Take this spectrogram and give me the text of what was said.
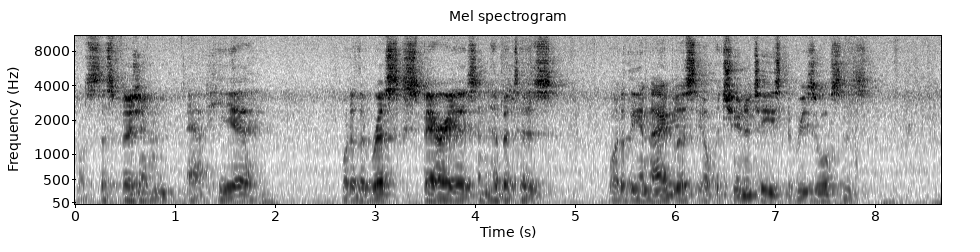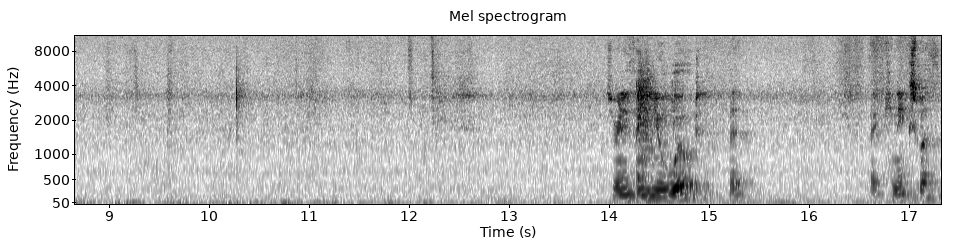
what's this vision out here, what are the risks, barriers, inhibitors, what are the enablers, the opportunities, the resources? Is there anything in your world that that connects with?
